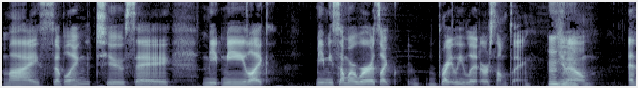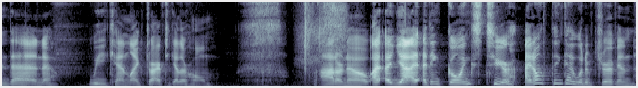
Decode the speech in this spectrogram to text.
my sibling to say, meet me like meet me somewhere where it's like brightly lit or something, you mm-hmm. know, and then we can like drive together home. I don't know. I, I yeah, I, I think going to your. I don't think I would have driven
